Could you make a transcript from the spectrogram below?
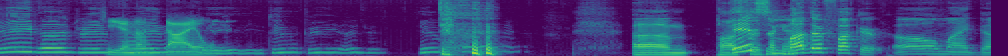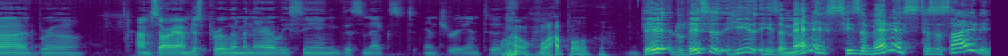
800 Key in on dial. 582, 300. um, pause for a This motherfucker. Oh my god, bro. I'm sorry. I'm just preliminarily seeing this next entry into Wapol. this. This is he. He's a menace. He's a menace to society.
